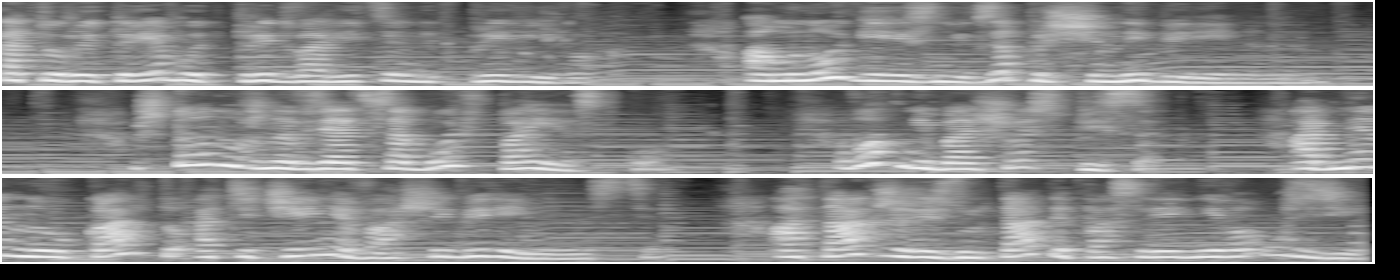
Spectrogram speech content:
которые требуют предварительных прививок, а многие из них запрещены беременным. Что нужно взять с собой в поездку? Вот небольшой список обменную карту от течения вашей беременности, а также результаты последнего УЗИ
